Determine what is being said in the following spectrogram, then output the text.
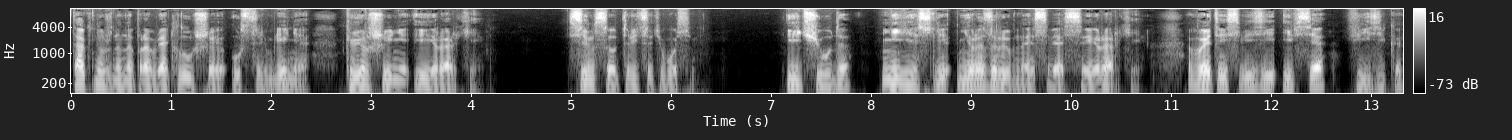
Так нужно направлять лучшее устремление к вершине иерархии. 738. И чудо не есть ли неразрывная связь с иерархией. В этой связи и вся физика,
